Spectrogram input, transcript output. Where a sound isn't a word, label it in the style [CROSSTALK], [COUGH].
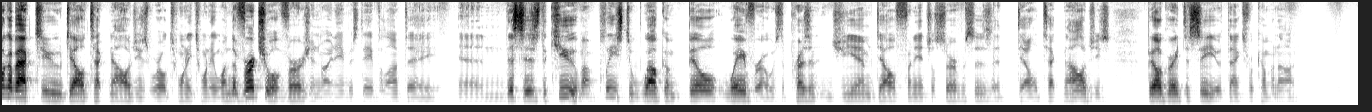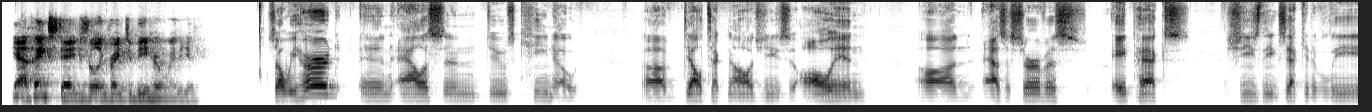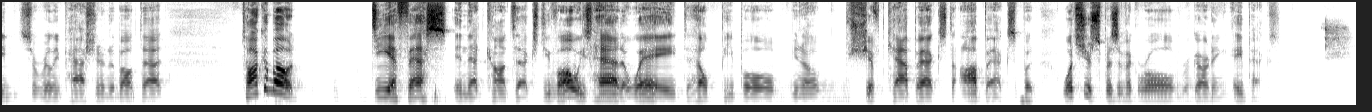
Welcome back to Dell Technologies World 2021, the virtual version. My name is Dave Vellante and this is theCUBE. I'm pleased to welcome Bill Wavro, who's the President and GM Dell Financial Services at Dell Technologies. Bill, great to see you. Thanks for coming on. Yeah, thanks Dave. It's really great to be here with you. So we heard in Allison Dew's keynote, uh, Dell Technologies all in on as a service, Apex, she's the executive lead, so really passionate about that. Talk about DFS in that context. You've always had a way to help people, you know, shift CapEx to OpEx, but what's your specific role regarding Apex?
